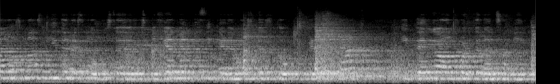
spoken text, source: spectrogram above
Necesitamos más líderes como ustedes, especialmente si queremos que esto crezca y tenga un fuerte lanzamiento.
